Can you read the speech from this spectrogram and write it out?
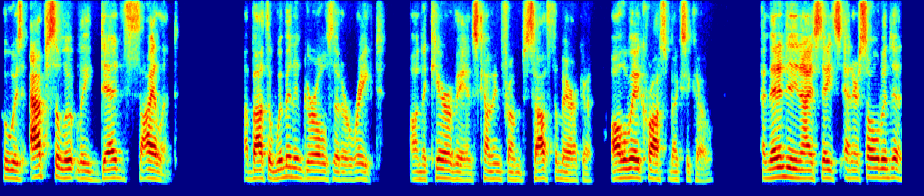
who is absolutely dead silent about the women and girls that are raped on the caravans coming from South America all the way across Mexico and then into the United States and are sold into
